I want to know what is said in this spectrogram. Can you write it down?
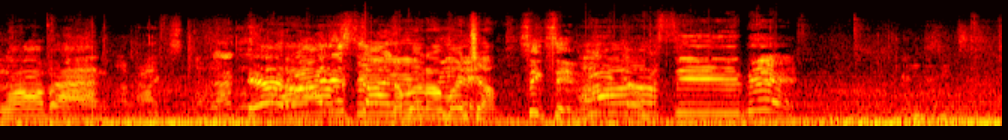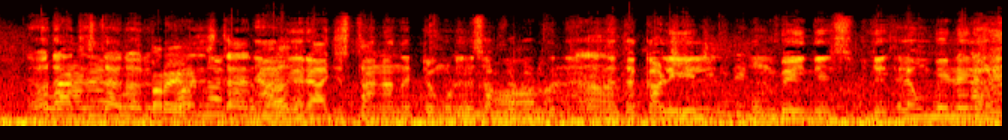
നോ ബാൻ നമ്മളെ റഹ്മാൻ ഷാ പറയൂ ഞാൻ രാജസ്ഥാനാണ് ഏറ്റവും കൂടുതൽ സപ്പോർട്ട് കൊടുക്കുന്നത് ഇന്നത്തെ കളിയിൽ മുംബൈ ഇന്ത്യൻസ് വിജയി അല്ല മുംബൈ ഇന്ത്യൻസ് കളി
